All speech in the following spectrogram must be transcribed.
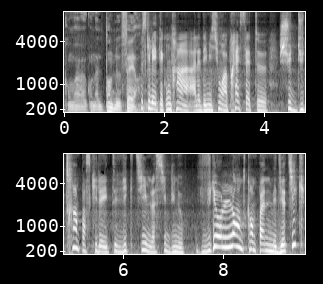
qu'on a, le temps de le faire. Parce qu'il a été contraint à la démission après cette euh, chute du train parce qu'il a été victime, la cible d'une violente campagne médiatique.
